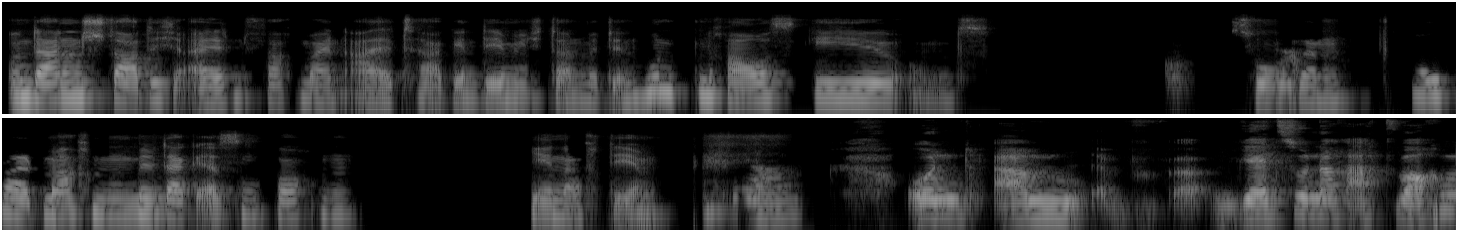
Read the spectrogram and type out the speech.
und dann starte ich einfach meinen Alltag, indem ich dann mit den Hunden rausgehe und so dann Haushalt machen, Mittagessen kochen, je nachdem. Ja. Und ähm, jetzt so nach acht Wochen,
